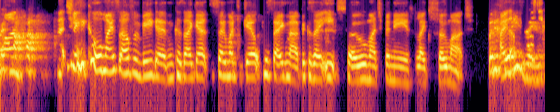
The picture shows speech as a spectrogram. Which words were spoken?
can't actually call myself a vegan because I get so much guilt for saying that because I eat so much paneer, like so much. but it's I amazing.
